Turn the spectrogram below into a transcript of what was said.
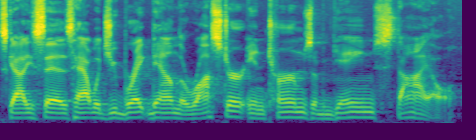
Scotty says, "How would you break down the roster in terms of game style?"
